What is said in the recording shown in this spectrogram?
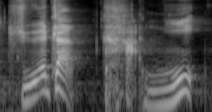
决战坎尼。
